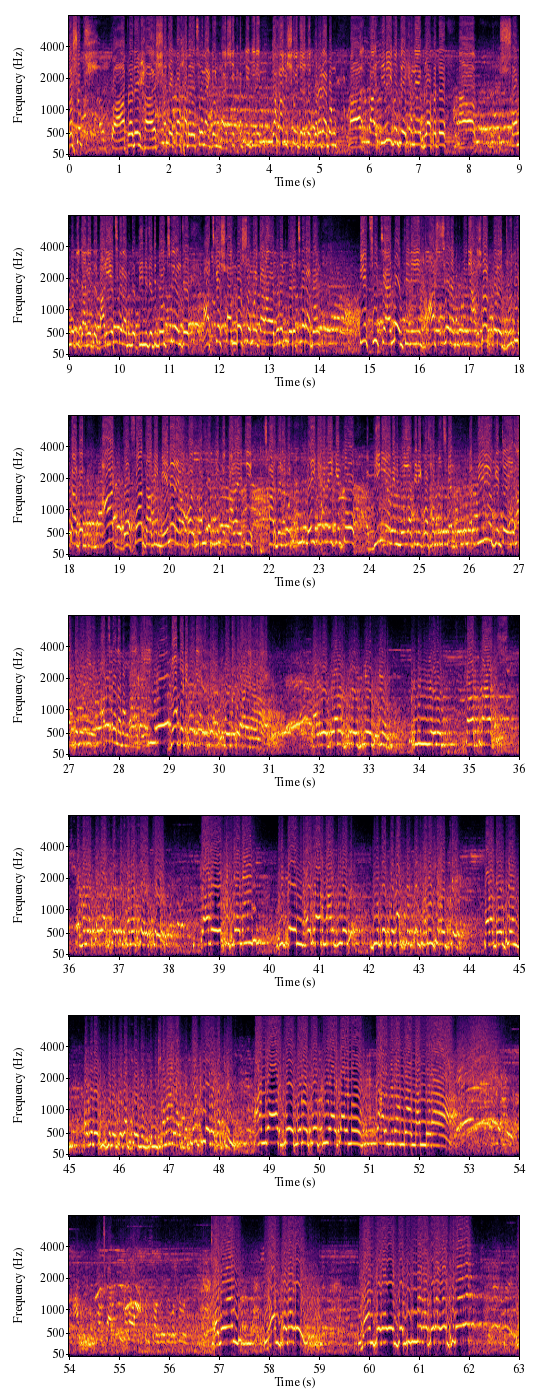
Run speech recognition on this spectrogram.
দর্শক আপনাদের সাথে কথা বলেছিলাম একজন শিক্ষার্থী তিনি ঢাকা বিশ্ববিদ্যালয়তে পড়েন এবং তিনি কিন্তু এখানে ব্লকতে সংগতি জানিয়ে দাঁড়িয়েছেন এবং তিনি যেটি বলছিলেন যে আজকে সন্ধ্যার সময় তারা অবরোধ করেছেন এবং পিএসসি চেয়ারম্যান তিনি আসছেন এবং তিনি আসার পরে যদি তাদের আট দফা দাবি মেনে নেওয়া হয়, তখন কিন্তু তারা এটি ছাড়বেন এবং এইখানেই কিন্তু বিনিয়ামিন মোল্লা তিনি কথা বলছেন। তিনিও কিন্তু এই আন্দোলনে আছেন এবং এই ব্লকটি প্রকাশ করতে সমস্যা হচ্ছে। কেন অফিসিয়ালি রিটেন ভাইলার মার্কগুলো দু প্রকাশ করতে সমস্যা হচ্ছে। তারা বলছেন ওগুলো অফিসিয়ালি প্রকাশ করবেন, কিন্তু সময় লাগবে, প্রক্রিয়া দেখাচ্ছেন আমরা আর যে কোনো প্রক্রিয়ার কারণে কাল বিলম্ব মানব না। এবং লঞ্চনারে লঞ্চনারের যে বিধিমালা দেওয়া হয়েছিল,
